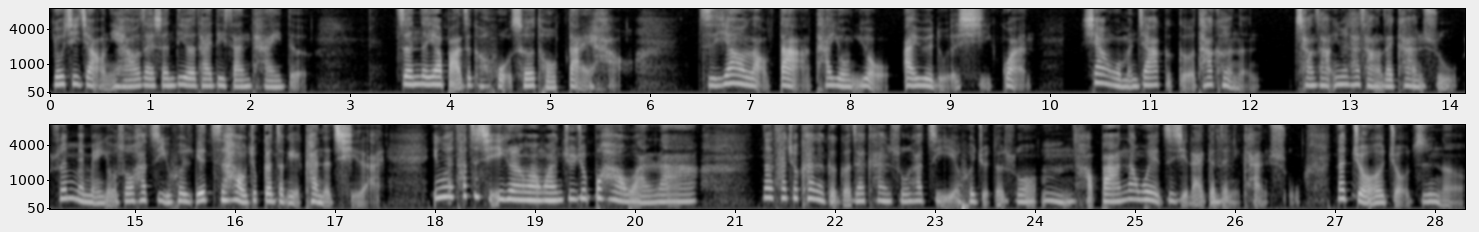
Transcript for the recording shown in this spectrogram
尤其讲你还要再生第二胎、第三胎的，真的要把这个火车头带好。只要老大他拥有爱阅读的习惯，像我们家哥哥，他可能常常因为他常常在看书，所以妹妹有时候他自己会也只好就跟着也看得起来，因为他自己一个人玩玩具就不好玩啦。那他就看着哥哥在看书，他自己也会觉得说，嗯，好吧，那我也自己来跟着你看书。那久而久之呢，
